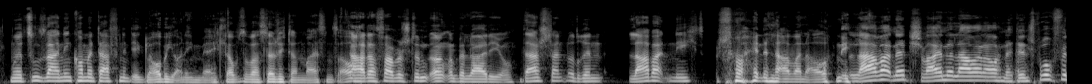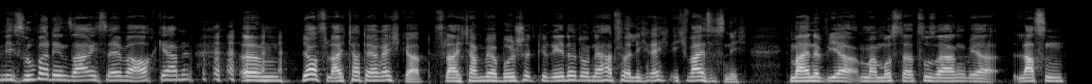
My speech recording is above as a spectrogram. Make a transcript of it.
Ich muss dazu sagen, den Kommentar findet ihr, glaube ich, auch nicht mehr. Ich glaube, sowas lösche ich dann meistens auch. Ah, das war bestimmt irgendeine Beleidigung. Da stand nur drin, labert nicht, Schweine labern auch nicht. Labert nicht, Schweine labern auch nicht. Den Spruch finde ich super, den sage ich selber auch gerne. ähm, ja, vielleicht hat er recht gehabt. Vielleicht haben wir Bullshit geredet und er hat völlig recht. Ich weiß es nicht. Ich meine, wir, man muss dazu sagen, wir lassen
